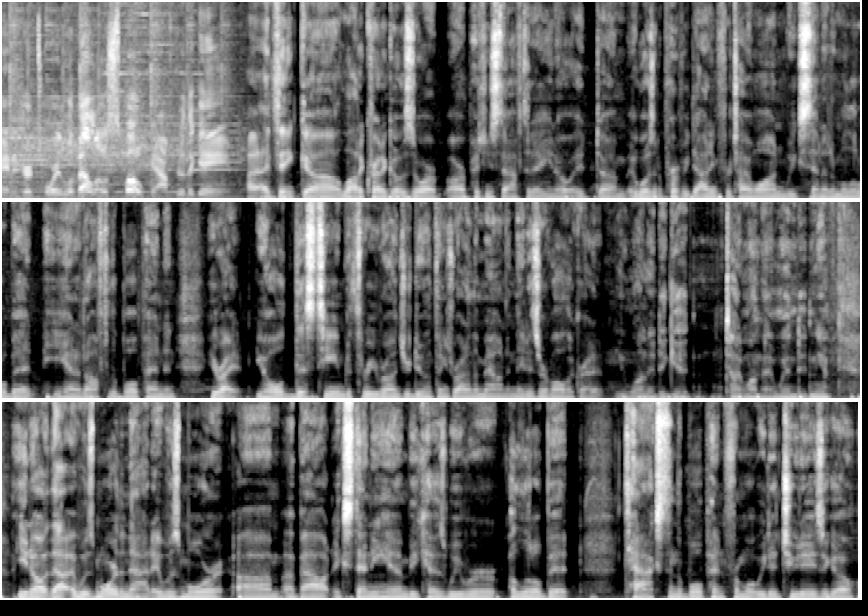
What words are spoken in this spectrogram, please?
Manager Torey Lovullo spoke after the game. I think uh, a lot of credit goes to our, our pitching staff today. You know, it um, it wasn't a perfect outing for Taijuan. We extended him a little bit. He handed off to the bullpen, and you're right. You hold this team to three runs, you're doing things right on the mound, and they deserve all the credit. You wanted to get Taijuan that win, didn't you? You know, that it was more than that. It was more um, about extending him because we were a little bit taxed in the bullpen from what we did two days ago.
